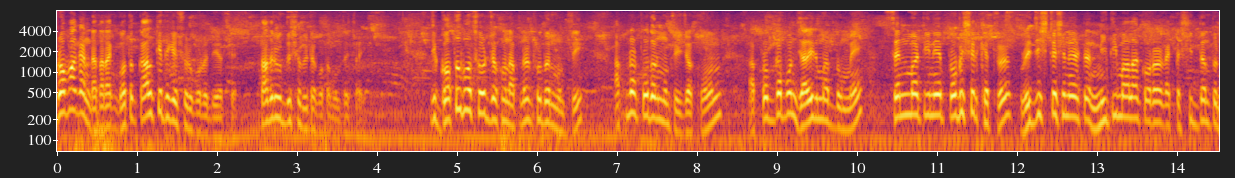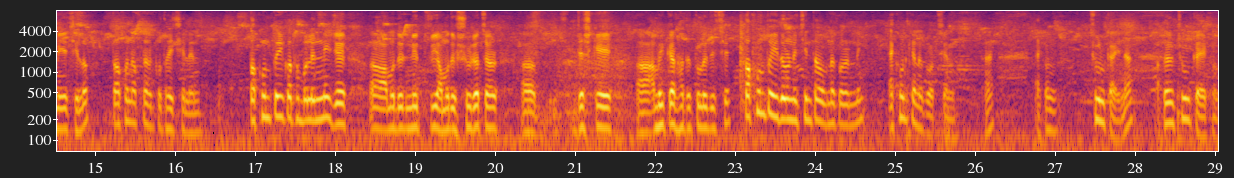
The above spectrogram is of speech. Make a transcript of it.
প্রপাগান্ডা তারা গতকালকে থেকে শুরু করে দিয়েছে। তাদের উদ্দেশ্যে দুইটা কথা বলতে চাই। যে গত বছর যখন আপনার প্রধানমন্ত্রী আপনার প্রধানমন্ত্রী যখন প্রজ্ঞাপন জারির মাধ্যমে সেন্ট মার্টিনে প্রবেশের ক্ষেত্রে রেজিস্ট্রেশনের একটা নীতিমালা করার একটা সিদ্ধান্ত নিয়েছিল, তখন আপনার কোথায় ছিলেন? তখন তো এই কথা বলেননি যে আমাদের নেত্রী, আমাদের স্বৈরাচার দেশকে আমেরিকার হাতে তুলে দিচ্ছে। তখন তো এই ধরনের চিন্তা ভাবনা করেননি। এখন কেন করছেন? হ্যাঁ? এখন চুলকাই না? আপনাদের চুলকাই এখন?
